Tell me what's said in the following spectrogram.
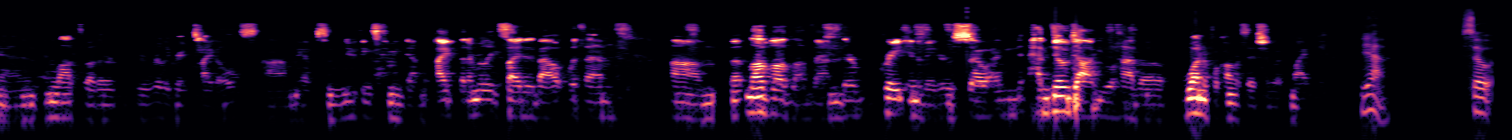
and, and lots of other really great titles. Um, we have some new things coming down the pipe that I'm really excited about with them. Um, but love, love, love them. They're great innovators. So I have no doubt you will have a wonderful conversation with Mike. yeah. So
